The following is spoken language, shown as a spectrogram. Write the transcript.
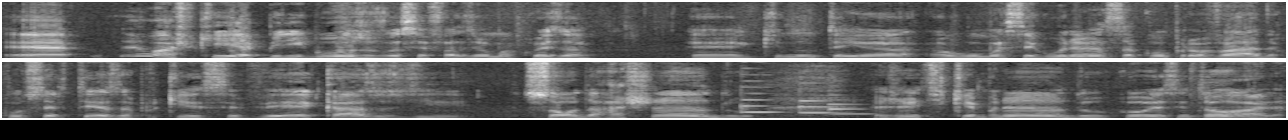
É, eu acho que é perigoso você fazer uma coisa é, que não tenha alguma segurança comprovada, com certeza, porque você vê casos de solda rachando a gente quebrando coisa. Então, olha,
